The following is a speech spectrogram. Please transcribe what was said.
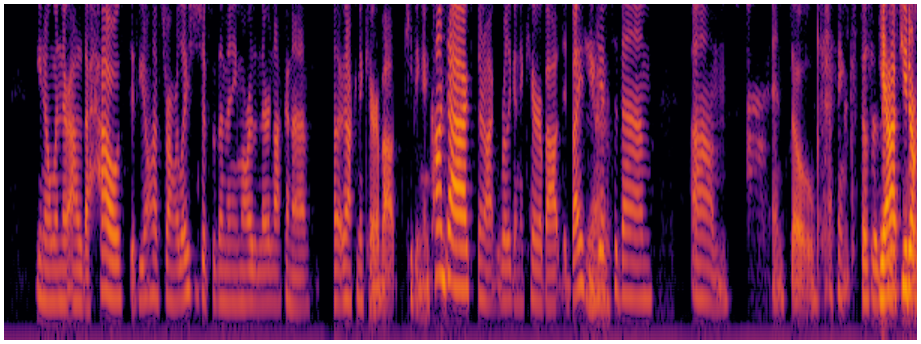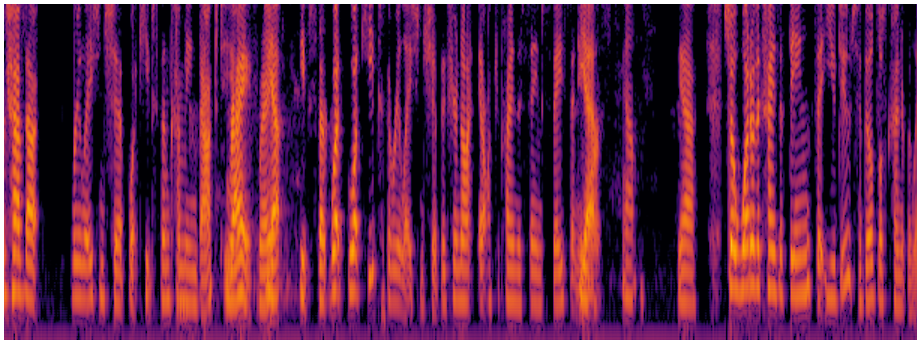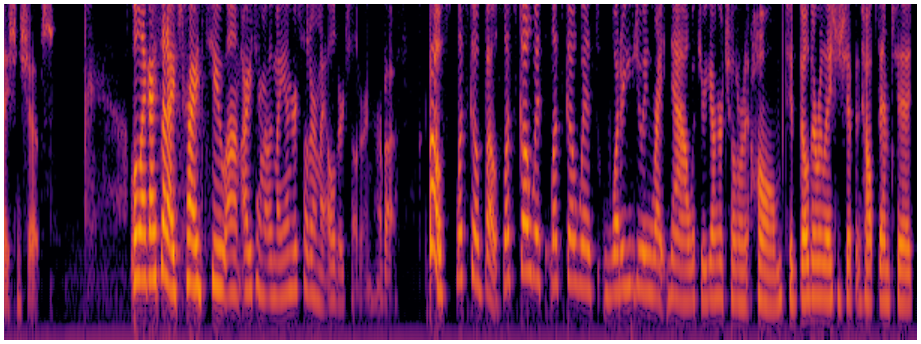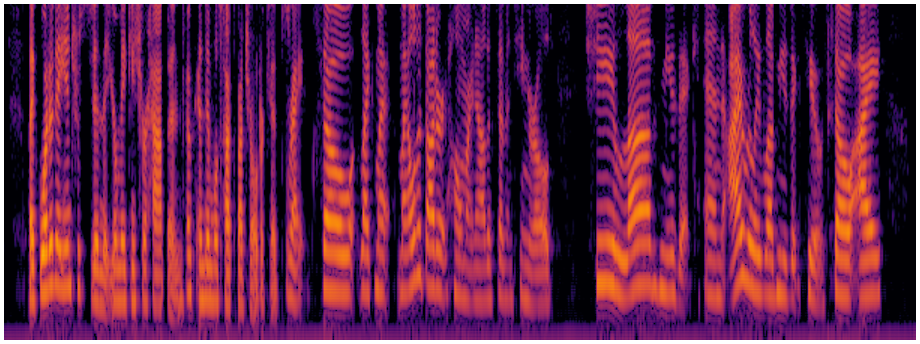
you know when they're out of the house if you don't have strong relationships with them anymore then they're not going to they're not going to care about keeping in contact. They're not really going to care about the advice yeah. you give to them. Um and so i think those are yeah if you don't have that relationship what keeps them coming back to you? Right right. Yep. keeps that what what keeps the relationship if you're not occupying the same space anymore? Yes yeah yeah. So what are the kinds of things that you do to build those kind of relationships well like i said i tried to um are you talking about with my younger children or my older children or both? Both. Let's go both. Let's go with let's go with what are you doing right now with your younger children at home to build a relationship and help them to like what are they interested in that you're making sure happen? Okay. And then we'll talk about your older kids. Right. So like my my oldest daughter at home right now the 17 year old she loves music and i really love music too. So i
